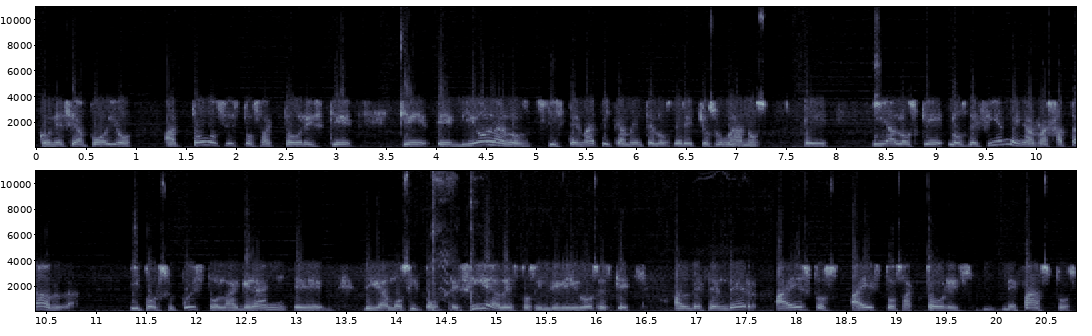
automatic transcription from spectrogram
con ese apoyo a todos estos actores que, que eh, violan sistemáticamente los derechos humanos eh, y a los que los defienden a rajatabla. Y por supuesto, la gran, eh, digamos, hipocresía de estos individuos es que al defender a estos, a estos actores nefastos,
